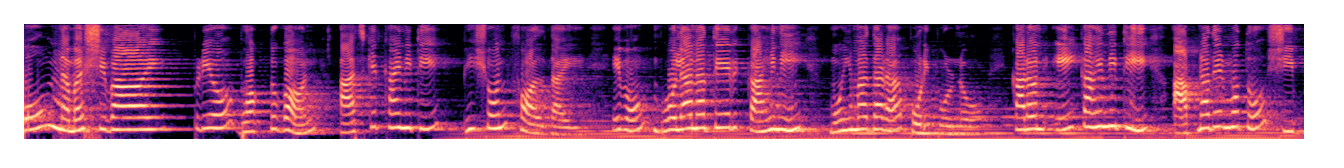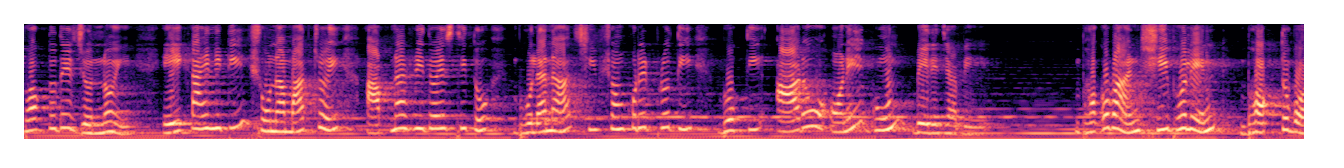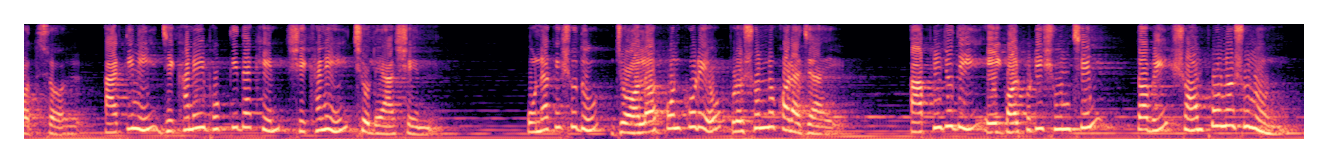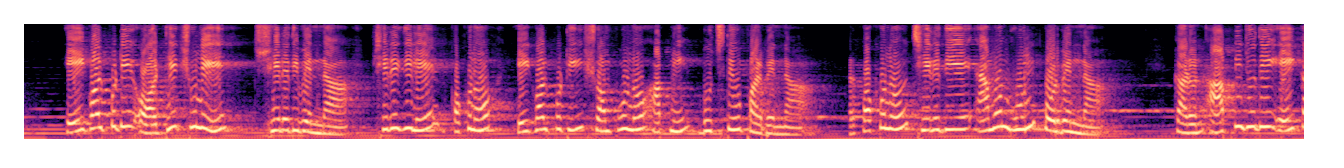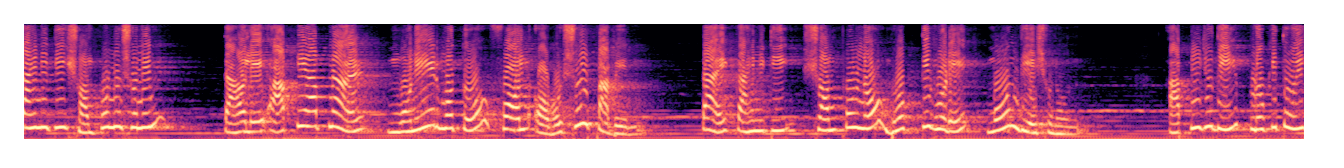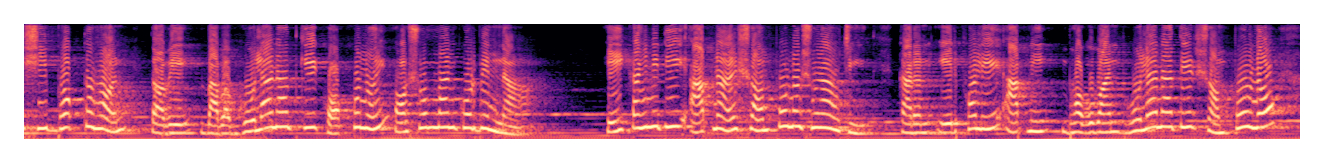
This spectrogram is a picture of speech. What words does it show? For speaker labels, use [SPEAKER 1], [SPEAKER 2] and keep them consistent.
[SPEAKER 1] ওম নমঃ শিবায়। প্রিয় ভক্তগণ, আজকের কাহিনীটি ভীষণ ফলদায়ী এবং ভোলানাথের কাহিনী মহিমা দ্বারা পরিপূর্ণ। কারণ এই কাহিনীটি আপনাদের মতো শিব ভক্তদের জন্যই। এই কাহিনীটি শোনা মাত্রই আপনার হৃদয়ে স্থিত ভোলানাথ শিবশঙ্করের প্রতি ভক্তি আরও অনেক গুণ বেড়ে যাবে। ভগবান শিব হলেন ভক্তবৎসল, আর তিনি যেখানেই ভক্তি দেখেন, সেখানেই চলে আসেন। ওনাকে শুধু জল অর্পণ করেও প্রসন্ন করা যায়। আপনি যদি এই গল্পটি শুনছেন, তবে সম্পূর্ণ শুনুন। এই গল্পটি অর্ধেক শুনে ছেড়ে দিবেন না। ছেড়ে দিলে কখনো এই গল্পটি সম্পূর্ণ আপনি বুঝতেও পারবেন না। আর কখনো ছেড়ে দিয়ে এমন ভুল করবেন না। কারণ আপনি যদি এই কাহিনীটি সম্পূর্ণ শোনেন তাহলে আপনি আপনার মনের মতো ফল অবশ্যই পাবেন। তাই কাহিনীটি সম্পূর্ণ ভক্তি ভরে মন দিয়ে শুনুন। আপনি যদি প্রকৃতই শিব ভক্ত হন, তবে বাবা ভোলানাথকে কখনোই অসম্মান করবেন না। এই কাহিনীটি আপনার সম্পূর্ণ শোনা উচিত, কারণ এর ফলে আপনি ভগবান ভোলানাথের সম্পূর্ণ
